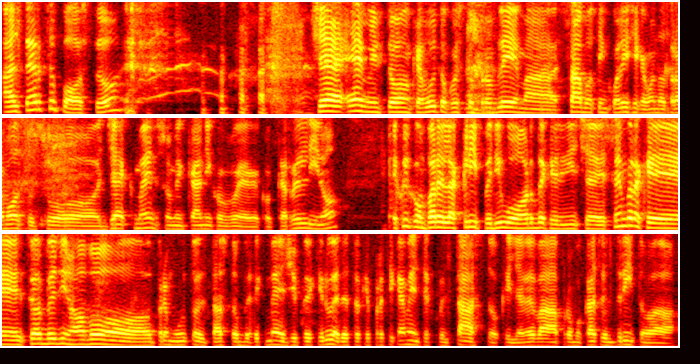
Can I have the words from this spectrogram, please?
Al terzo posto c'è Hamilton che ha avuto questo problema sabato in qualifica quando ha travolto il suo Jackman, il suo meccanico col carrellino e qui compare la clip di Ward che gli dice: Sembra che tu abbia di nuovo premuto il tasto Break Magic perché lui ha detto che praticamente quel tasto che gli aveva provocato il dritto a,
